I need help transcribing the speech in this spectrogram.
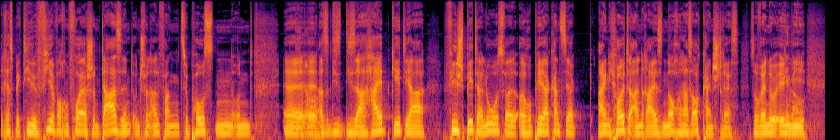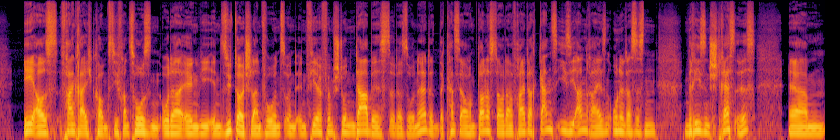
respektive vier Wochen vorher schon da sind und schon anfangen zu posten und äh, genau. äh, also die, dieser Hype geht ja viel später los, weil Europäer kannst du ja eigentlich heute anreisen noch und hast auch keinen Stress. So, wenn du irgendwie genau. eh aus Frankreich kommst, die Franzosen, oder irgendwie in Süddeutschland wohnst und in vier, fünf Stunden da bist oder so, ne? Da, da kannst du ja auch am Donnerstag oder am Freitag ganz easy anreisen, ohne dass es ein, ein riesen Stress ist. Ähm,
